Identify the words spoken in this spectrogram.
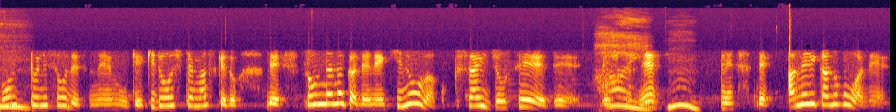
本当にそうですね。もう激動してますけど。でそんな中でね昨日は国際女性デーでしたはい。ね,、うん。ねでアメリカの方はね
